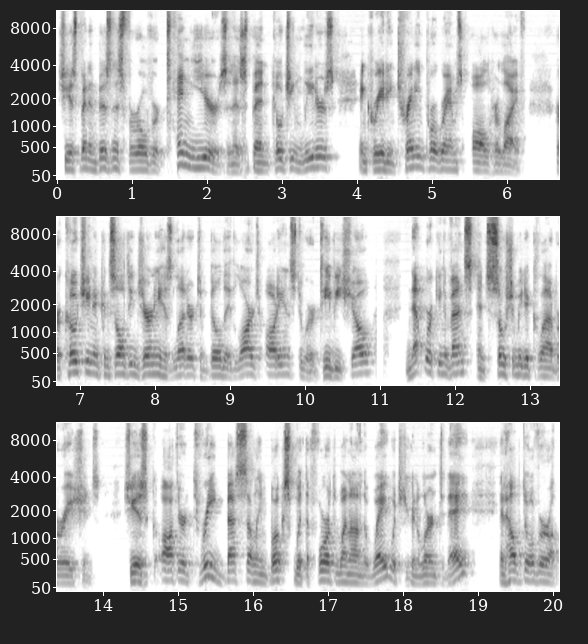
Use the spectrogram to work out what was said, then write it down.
she has been in business for over 10 years and has been coaching leaders and creating training programs all her life. Her coaching and consulting journey has led her to build a large audience through her TV show, networking events, and social media collaborations. She has authored three best selling books, with the fourth one on the way, which you're going to learn today, and helped over a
